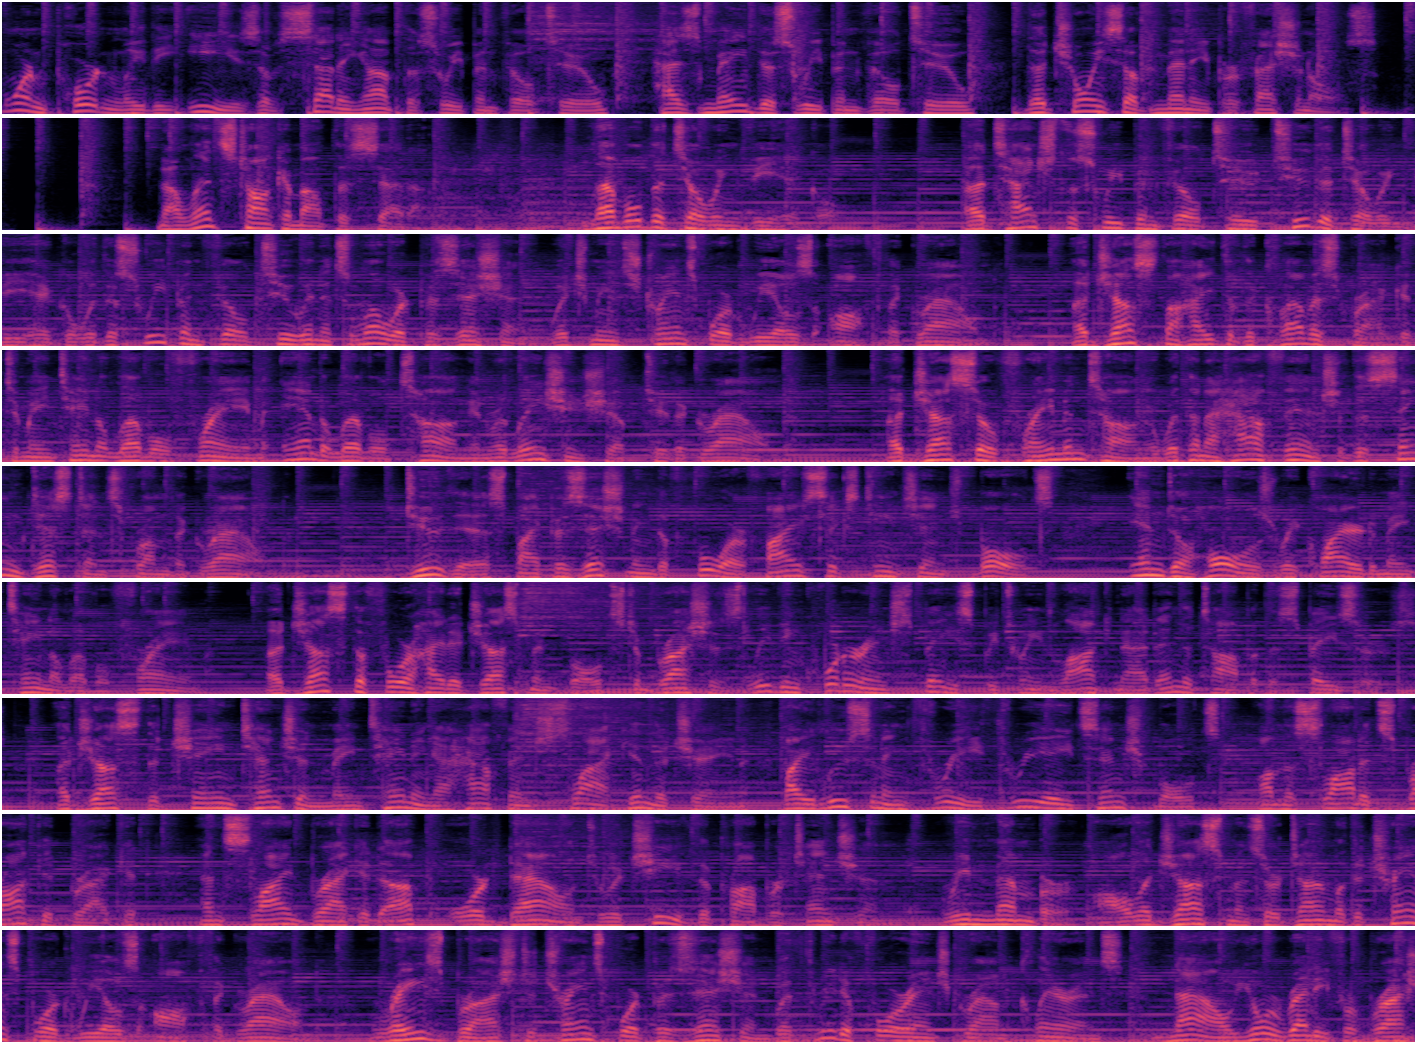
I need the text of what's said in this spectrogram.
More importantly, the ease of setting up the Sweep and Fill 2 has made the Sweep and Fill 2 the choice of many professionals. Now let's talk about the setup. Level the towing vehicle. Attach the Sweep and Fill 2 to the towing vehicle with the Sweep and Fill 2 in its lowered position, which means transport wheels off the ground. Adjust the height of the clevis bracket to maintain a level frame and a level tongue in relationship to the ground. Adjust so frame and tongue are within a half inch of the same distance from the ground. Do this by positioning the four 5 16 inch bolts into holes required to maintain a level frame. Adjust the four height adjustment bolts to brushes, leaving quarter inch space between lock nut and the top of the spacers. Adjust the chain tension, maintaining a half inch slack in the chain by loosening three 3 8 inch bolts on the slotted sprocket bracket and slide bracket up or down to achieve the proper tension. Remember, all adjustments are done with the transport wheels off the ground. Raise brush to transport position with 3 to 4 inch ground clearance. Now you're ready for brush.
